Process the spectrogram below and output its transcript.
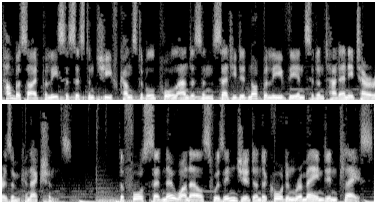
Humberside Police Assistant Chief Constable Paul Anderson said he did not believe the incident had any terrorism connections. The force said no one else was injured and a cordon remained in place.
